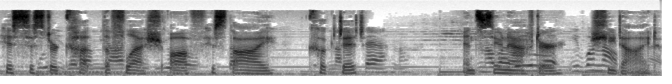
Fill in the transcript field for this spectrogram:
his sister cut the flesh off his thigh, cooked it, and soon after, she died.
